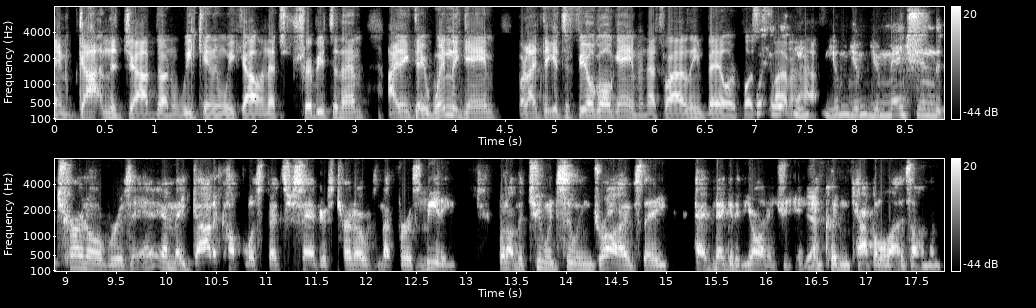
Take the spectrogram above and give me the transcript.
and gotten the job done week in and week out, and that's a tribute to them. I think they win the game, but I think it's a field goal game, and that's why I lean Baylor plus Wait, five and a you- You, you you mentioned the turnovers, and, they got a couple of Spencer Sanders turnovers in that 1st Mhm. meeting, but on the two ensuing drives, they had negative yardage and, Yeah. and couldn't capitalize on them.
